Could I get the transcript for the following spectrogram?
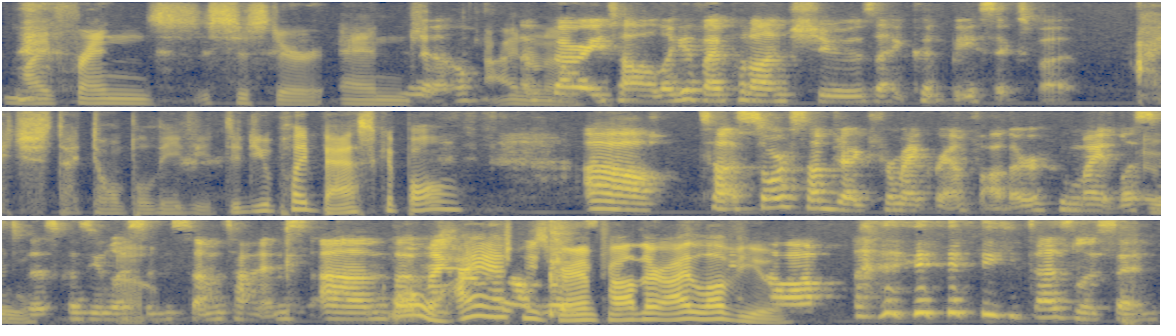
my friend's sister, and no, I know. Very tall. Like if I put on shoes, I could be six foot. I just I don't believe you. Did you play basketball? Oh, t- sore subject for my grandfather, who might listen Ooh, to this because he listens oh. sometimes. Um, but oh, hi, Ashley's grandfather. I love you. he does listen,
